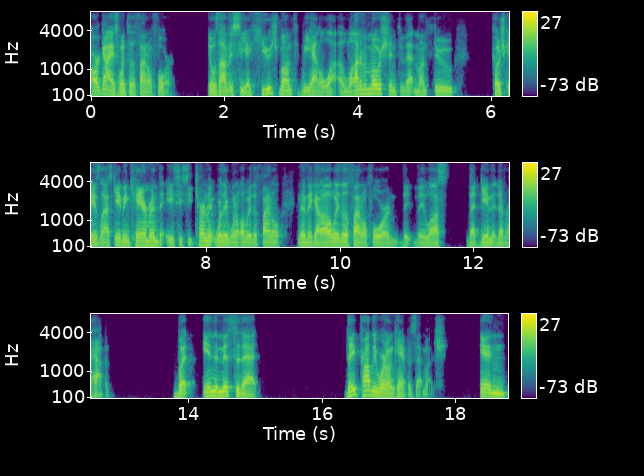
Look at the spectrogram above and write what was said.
our guys went to the final four. It was obviously a huge month. We had a lot a lot of emotion through that month through coach k's last game in cameron the acc tournament where they went all the way to the final and then they got all the way to the final four and they, they lost that game that never happened but in the midst of that, they probably weren't on campus that much. And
